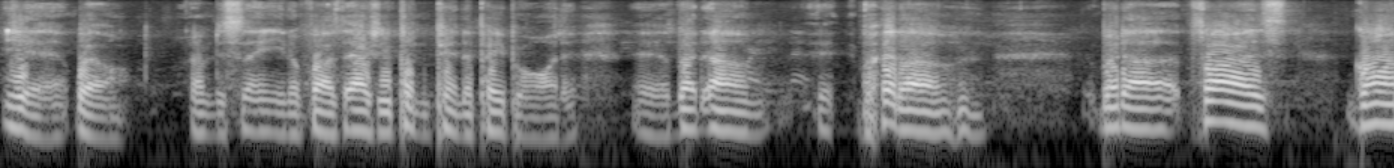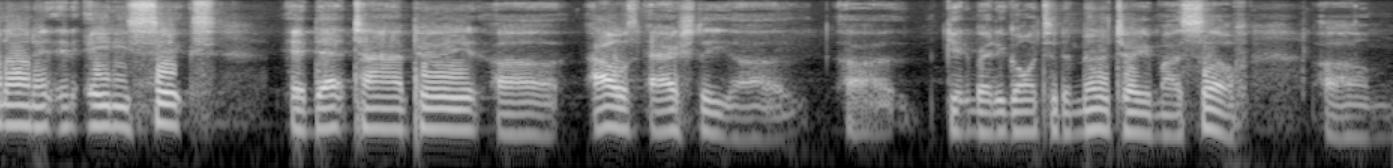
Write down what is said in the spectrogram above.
Yeah, well, I'm just saying, you know, far as actually putting pen to paper on it. Yeah, but um, but um, but uh, as far as going on in, in '86, at that time period, uh, I was actually uh, uh, getting ready to go into the military myself. Um,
